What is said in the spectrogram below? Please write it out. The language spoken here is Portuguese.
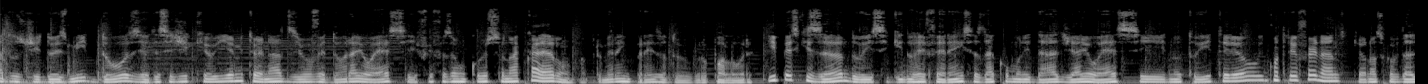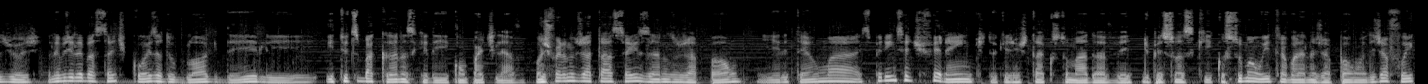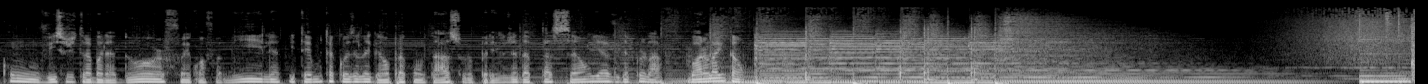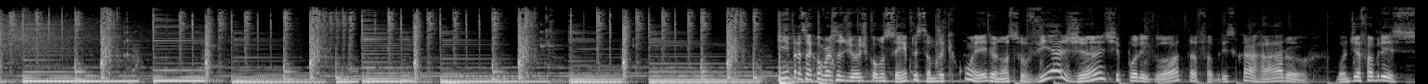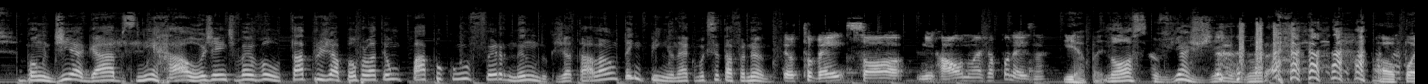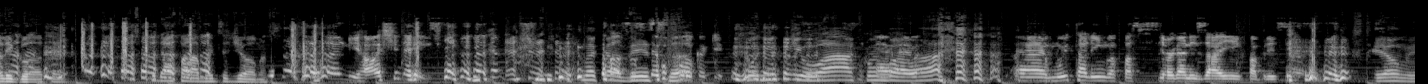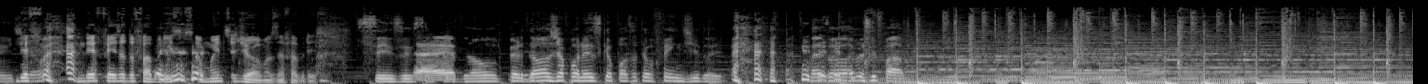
meados de 2012, eu decidi que eu ia me tornar desenvolvedor iOS e fui fazer um curso na Kaelon, a primeira empresa do Grupo Alura. E pesquisando e seguindo referências da comunidade iOS no Twitter, eu encontrei o Fernando, que é o nosso convidado de hoje. Eu lembro de ler bastante coisa do blog dele e tweets bacanas que ele compartilhava. Hoje o Fernando já está há seis anos no Japão e ele tem uma experiência diferente do que a gente está acostumado a ver de pessoas que costumam ir trabalhar no Japão. Ele já foi com visto de trabalhador foi com a família e tem muita coisa legal para contar sobre o período de adaptação e a vida por lá. Bora lá então. Essa conversa de hoje, como sempre, estamos aqui com ele, o nosso viajante poliglota, Fabrício Carraro. Bom dia, Fabrício. Bom dia, Gabs. Nihao. Hoje a gente vai voltar pro Japão para bater um papo com o Fernando, que já tá lá há um tempinho, né? Como é que você tá, Fernando? Eu tô bem, só Nihao não é japonês, né? Ih, rapaz. Nossa, eu viajei agora. Ó, o poliglota. Acho que dá pra falar muitos idiomas. Nihao é chinês. Na cabeça. Konnichiwa, konbanwa. É, é, muita língua pra se organizar aí, Fabrício. Realmente. Def em defesa do Fabrício, são muitos idiomas, né, Fabrício? Sim, sim, sim. É... Perdão, perdão aos japoneses que eu possa ter ofendido aí. Mas vamos lá pra esse papo.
